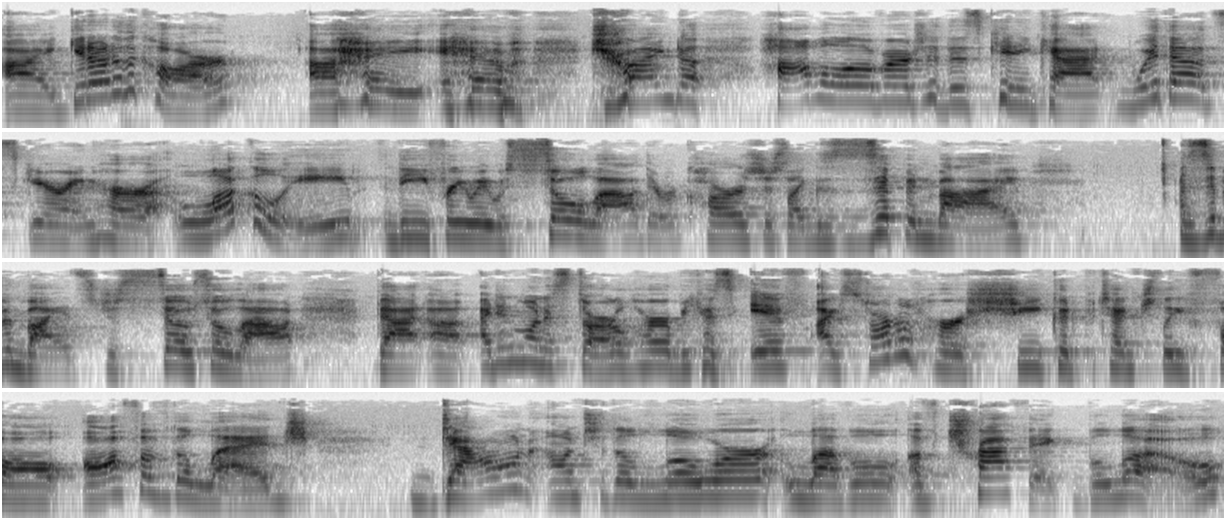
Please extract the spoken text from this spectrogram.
I get out of the car. I am trying to hobble over to this kitty cat without scaring her. Luckily, the freeway was so loud. There were cars just like zipping by zipping by it's just so so loud that uh, I didn't want to startle her because if I startled her she could potentially fall off of the ledge down onto the lower level of traffic below.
